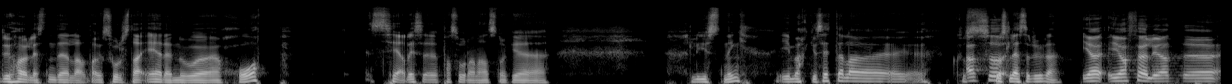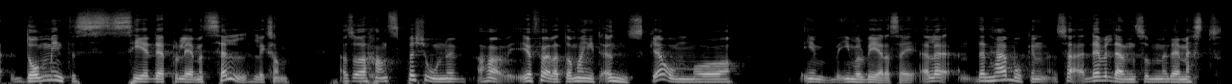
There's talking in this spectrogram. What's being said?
du har jo lest en del av Dag Solstad. Er det noe håp? Ser disse personene hans noe lysning i mørket sitt, eller eh, hvordan, Altså- hvordan leser du det? Jeg, jeg føler jo at uh, de ikke ser det problemet selv, liksom. Altså, hans personer har, Jeg føler at de har inget ønske om å involvere seg. Eller den her boken, så det er vel den som det er mest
